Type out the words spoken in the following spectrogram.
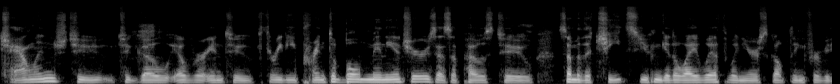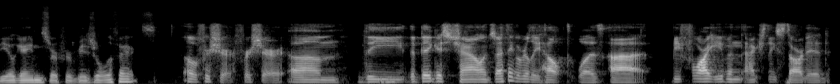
challenge to to go over into 3D printable miniatures as opposed to some of the cheats you can get away with when you're sculpting for video games or for visual effects? Oh, for sure, for sure. Um, the the biggest challenge I think what really helped was uh, before I even actually started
